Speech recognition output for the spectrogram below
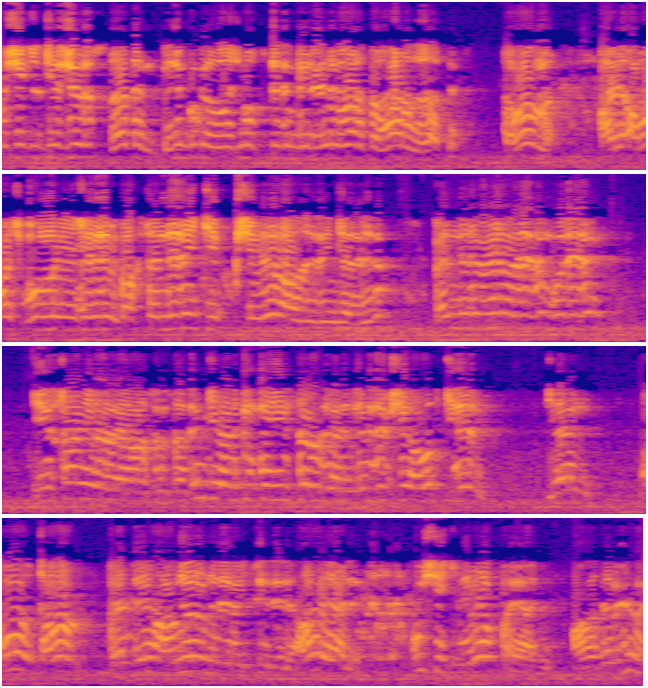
o şekilde geziyoruz. Zaten benim bugün ulaşmak istediğim birileri varsa vardı zaten. Tamam mı? Hani amaç bununla ilgili değil. Bak sen dedin ki bir şeyler al dedin gel dedim. Ben dedim herhalde dedim bu dedim insan yani anasını satayım ki yani biz de insanız yani elimize bir şey alıp gidelim. Yani bu tamam ben seni anlıyorum ne demek istediğini ama yani bu şekilde yapma yani. Anlatabildim mi?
